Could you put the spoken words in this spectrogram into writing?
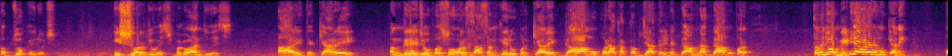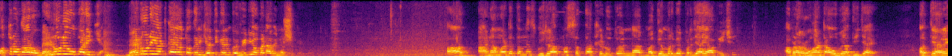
કબજો કર્યો છે, ઈશ્વર જુએ છે, ભગવાન જુએ છે. આ રીતે ક્યારેય અંગ્રેજો બસો વર્ષ શાસન કર્યું, પણ ક્યારેય ગામ ઉપર આખા કબજા કરીને ગામના ગામ ઉપર, તમે જો મીડિયાવાળાને મૂક્યા નહીં. પત્રકારો બહેનોને ઉપાડી ગયા. બહેનોની અટકાયો તો કરી, જેથી કરીને કોઈ વીડિયો બનાવી ન શકે. આ આના માટે તમને ગુજરાતમાં સત્તા ખેડૂતોએ મધ્યમ વર્ગે પ્રજાએ આપી છે. આપણા રૂવાટા ઊભા થઈ જાય. અત્યારે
